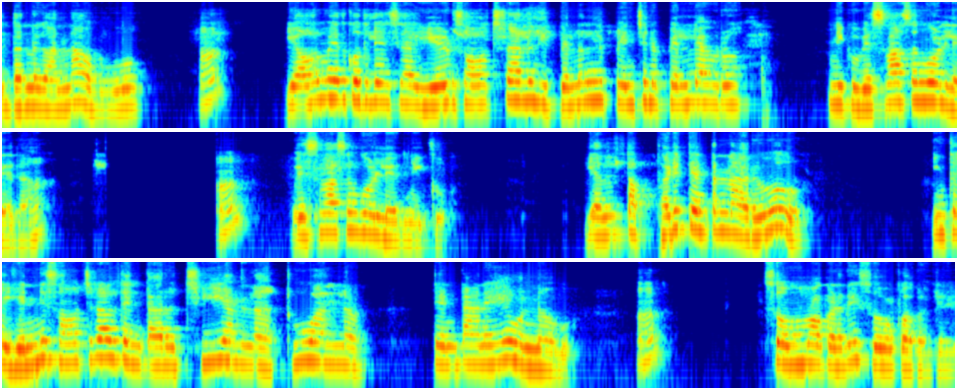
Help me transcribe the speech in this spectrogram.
ఇద్దరిని అన్నావు ఎవరి మీద వదిలేసా ఏడు సంవత్సరాలు నీ పిల్లల్ని పెంచిన పిల్ల ఎవరు? నీకు విశ్వాసం కూడా లేదా? విశ్వాసం కూడా లేదు నీకు. ఎంత పడి తింటున్నారు? ఇంకా ఎన్ని సంవత్సరాలు తింటారు? చీ అన్న టూ అన్నా తింటానే ఉన్నావు. సొమ్ము ఒకటిది సోకు ఒకటిది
